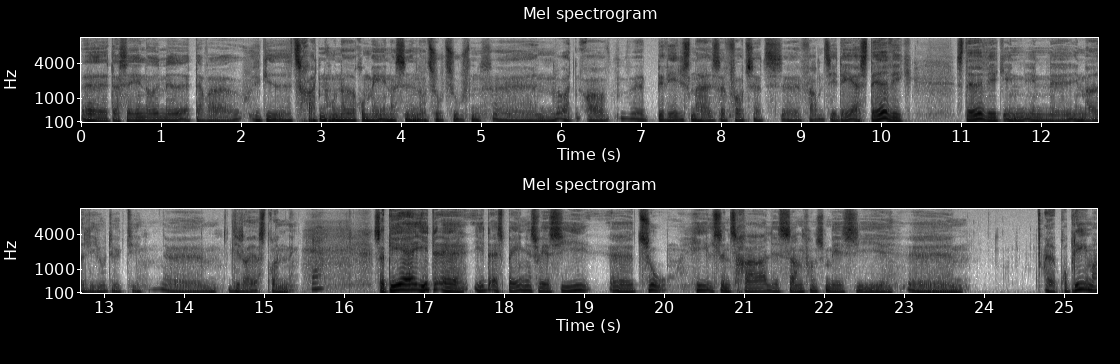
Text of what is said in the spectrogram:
øh, der sagde noget med, at der var udgivet 1300 romaner siden år 2000, øh, og, og bevægelsen har altså fortsat øh, frem til i dag, er stadigvæk, stadigvæk en, en, øh, en meget levedygtig øh, litterær strømning. Ja. Så det er et af, et af Spaniens, vil jeg sige, øh, to helt centrale samfundsmæssige øh, øh, problemer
